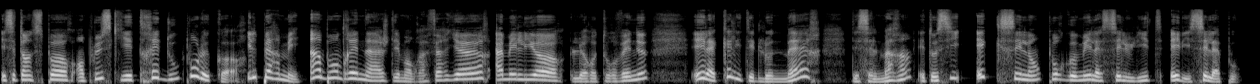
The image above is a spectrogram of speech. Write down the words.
et c'est un sport en plus qui est très doux pour le corps. Il permet un bon drainage des membres inférieurs, améliore le retour veineux et la qualité de l'eau de mer, des sels marins, est aussi excellent pour gommer la cellulite et lisser la peau.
